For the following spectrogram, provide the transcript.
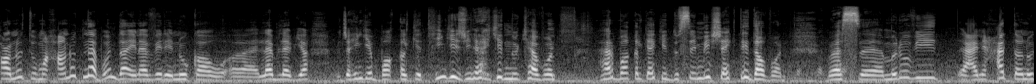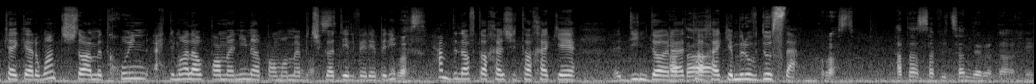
حانوت وما حانوت نبون داينا فيري نوكا ولبلبيا بجا هنجي باقل كت هنجي جينا كت نوكا بون هر باقل كاكي دو سمي شكتي دابون بس مروفي يعني حتى نوكا كروان تشتا متخوين احتمال أو طمانينة طماما بتشكاتي الفيري بري الحمد لله فتاخا جي تاخا دين دارة تاخا مروف دوستا راست. حتى صافي چەند لێرە تاخی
